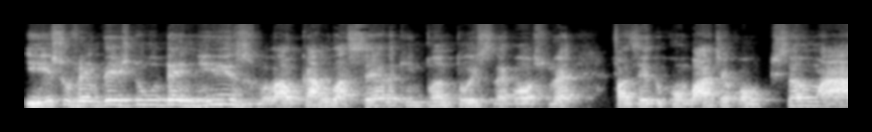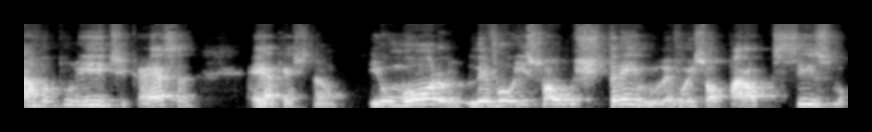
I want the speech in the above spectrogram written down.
E isso vem desde o denismo, lá o Carlos Lacerda que implantou esse negócio, né? Fazer do combate à corrupção uma arma política. Essa é a questão. E o Moro levou isso ao extremo, levou isso ao paroxismo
